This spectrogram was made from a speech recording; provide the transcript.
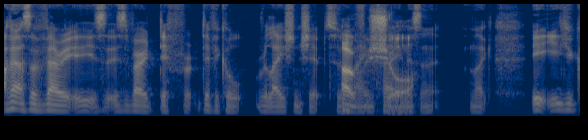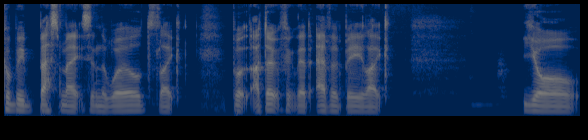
I think that's a very it's, it's a very different difficult relationship to Oh, maintain, sure. isn't it? Like it, you could be best mates in the world, like, but I don't think they'd ever be like your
